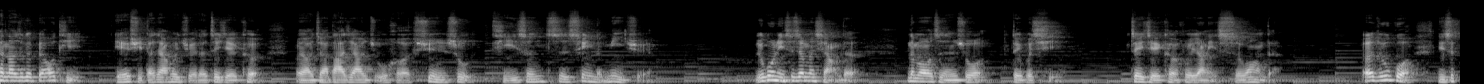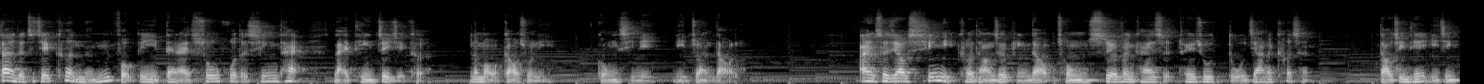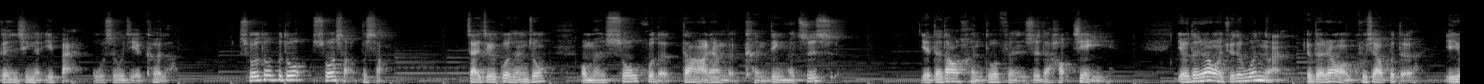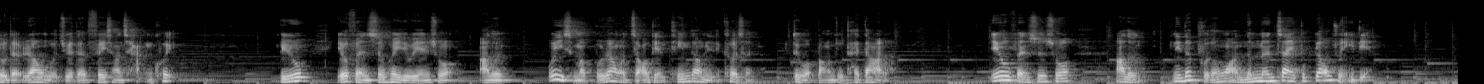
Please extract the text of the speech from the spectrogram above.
看到这个标题，也许大家会觉得这节课我要教大家如何迅速提升自信的秘诀。如果你是这么想的，那么我只能说对不起，这节课会让你失望的。而如果你是带着这节课能否给你带来收获的心态来听这节课，那么我告诉你，恭喜你，你赚到了。爱社交心理课堂这个频道从四月份开始推出独家的课程，到今天已经更新了一百五十五节课了。说多不多，说少不少。在这个过程中，我们收获了大量的肯定和支持，也得到很多粉丝的好建议，有的让我觉得温暖，有的让我哭笑不得。也有的让我觉得非常惭愧，比如有粉丝会留言说：“阿伦，为什么不让我早点听到你的课程？对我帮助太大了。”也有粉丝说：“阿伦，你的普通话能不能再不标准一点？”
